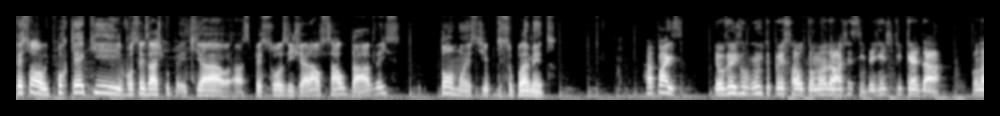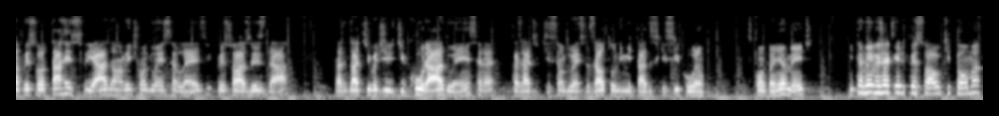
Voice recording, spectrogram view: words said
Pessoal, e por que que vocês acham que, que a, as pessoas em geral saudáveis tomam esse tipo de suplemento? Rapaz, eu vejo muito pessoal tomando, eu acho assim, tem gente que quer dar quando a pessoa tá resfriada, normalmente uma doença leve, o pessoal às vezes dá, na tentativa de, de curar a doença, né? Apesar de que são doenças autolimitadas que se curam espontaneamente. E também vejo aquele pessoal que toma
